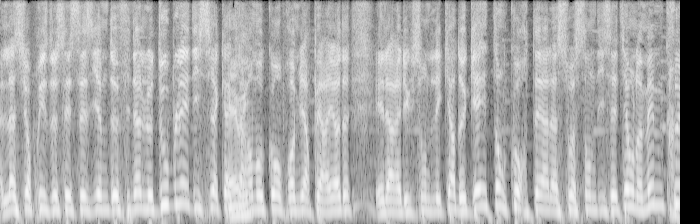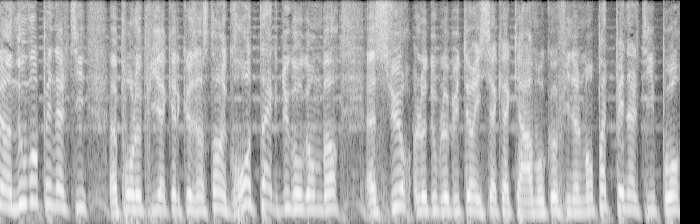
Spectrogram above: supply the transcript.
la surprise de ses 16e de finale, le doublé d'ici à Eh oui. Karamoko en première période et la réduction de l'écart de Gaëtan Courtet à la 77e. On a même cru un nouveau penalty euh, pour le Puy il y a quelques instants, un gros tac du Gambor euh, sur le double buteur ici à Karamoko. Finalement, pas de penalty pour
